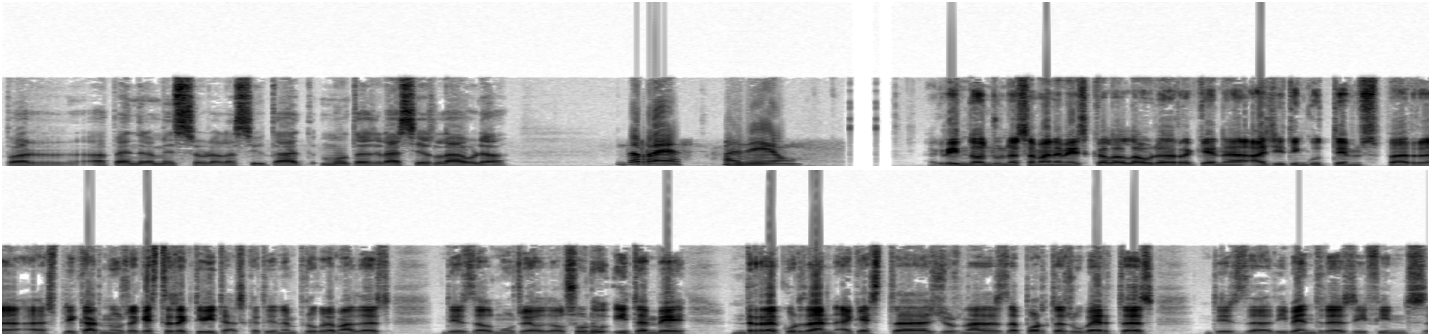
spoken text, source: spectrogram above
per aprendre més sobre la ciutat. Moltes gràcies, Laura. De res, adeu. Agraïm doncs una setmana més que la Laura Requena hagi tingut temps per eh, explicar-nos aquestes activitats que tenen programades des del Museu del Suro i també recordant aquestes jornades de portes obertes des de divendres i fins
